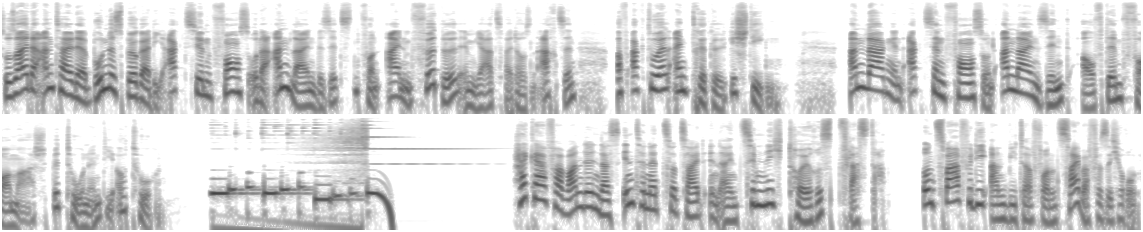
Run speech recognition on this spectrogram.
So sei der Anteil der Bundesbürger, die Aktien, Fonds oder Anleihen besitzen, von einem Viertel im Jahr 2018 auf aktuell ein Drittel gestiegen. Anlagen in Aktien, Fonds und Anleihen sind auf dem Vormarsch, betonen die Autoren. Hacker verwandeln das Internet zurzeit in ein ziemlich teures Pflaster. Und zwar für die Anbieter von Cyberversicherungen.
